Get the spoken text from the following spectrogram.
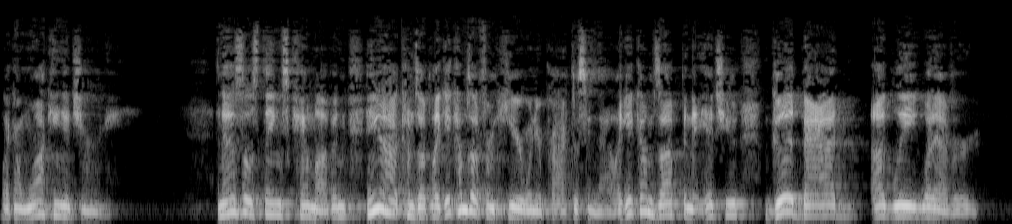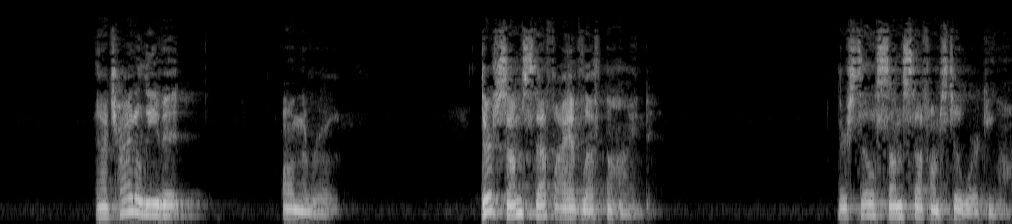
Like I'm walking a journey. And as those things come up, and, and, you know how it comes up, like it comes up from here when you're practicing that. Like it comes up and it hits you, good, bad, ugly, whatever. And I try to leave it on the road. There's some stuff I have left behind. There's still some stuff I'm still working on.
